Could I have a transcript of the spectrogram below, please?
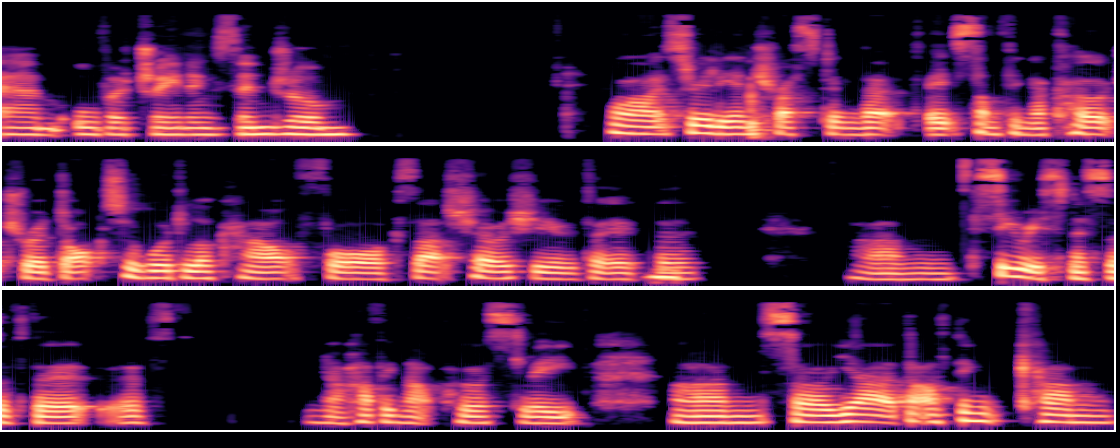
um, overtraining syndrome. Well, it's really interesting that it's something a coach or a doctor would look out for because that shows you the, the um, seriousness of the of you know having that poor sleep um, so yeah that, i think um,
